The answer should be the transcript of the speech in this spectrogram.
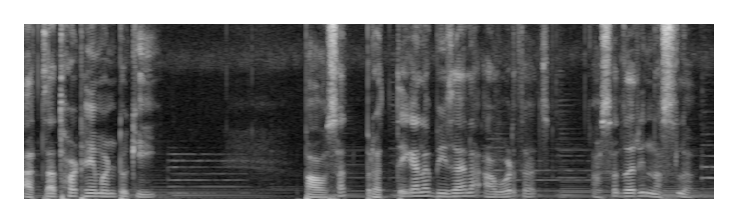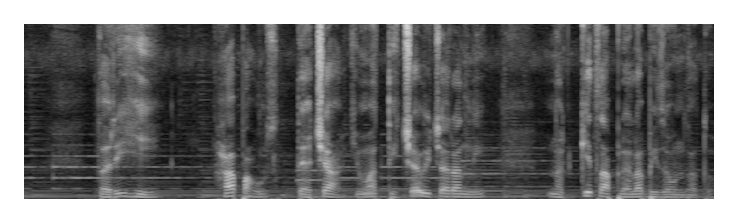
आजचा थॉट हे म्हणतो की पावसात प्रत्येकाला भिजायला आवडतंच असं जरी नसलं तरीही हा पाऊस त्याच्या किंवा तिच्या विचारांनी नक्कीच आपल्याला भिजवून जातो.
